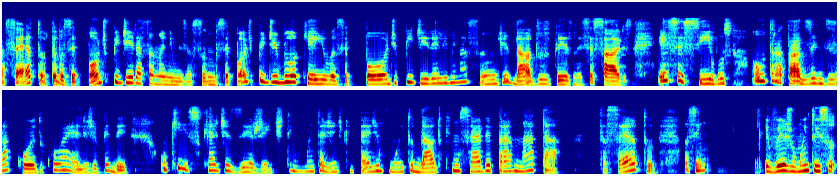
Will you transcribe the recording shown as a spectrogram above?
tá certo? Então, você pode pedir essa anonimização, você pode pedir bloqueio, você pode pedir eliminação de dados desnecessários, excessivos ou tratados em desacordo com a LGPD. O que isso quer dizer, gente? Tem muita gente que pede muito dado que não serve para nada, tá certo? Assim, eu vejo muito isso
